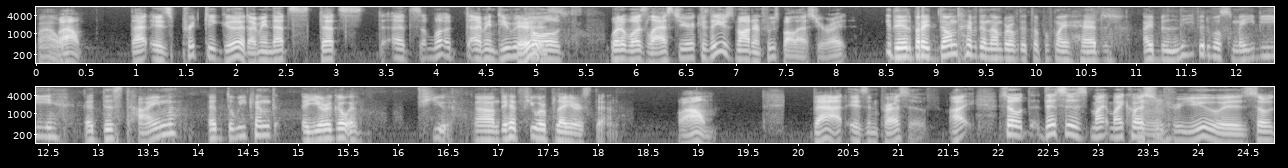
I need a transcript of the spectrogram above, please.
Wow. Wow, that is pretty good. I mean, that's that's that's what I mean. Do you recall what it was last year? Because they used modern foosball last year, right? We did, but I don't have the number off the top of my head. I believe it was maybe at this time at the weekend a year ago. A few, um, they had fewer players then. Wow, that is impressive. I so th- this is my my question Mm-hmm. for you is so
